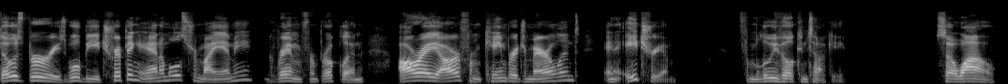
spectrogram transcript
Those breweries will be Tripping Animals from Miami, Grimm from Brooklyn, RAR from Cambridge, Maryland, and Atrium from Louisville, Kentucky. So, wow.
